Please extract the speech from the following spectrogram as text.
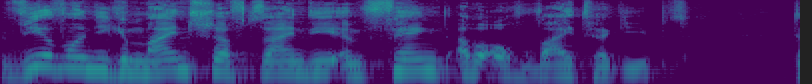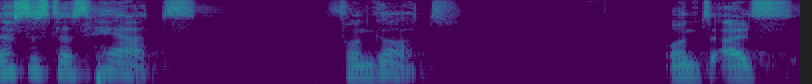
Wir wollen die Gemeinschaft sein, die empfängt, aber auch weitergibt. Das ist das Herz von Gott. Und als,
